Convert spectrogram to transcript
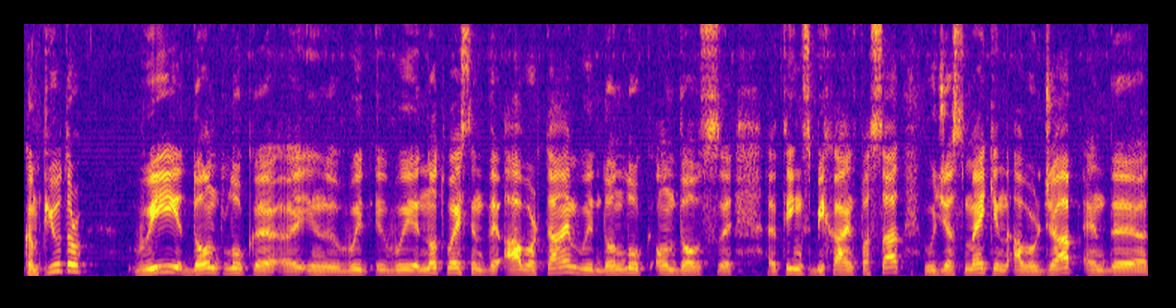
computer we don't look uh, uh, in we we not wasting the our time. We don't look on those uh, things behind facade. We just making our job and uh,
